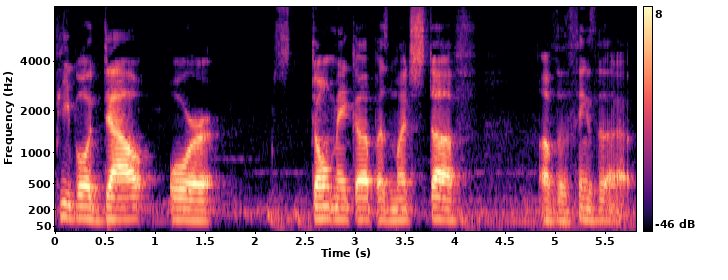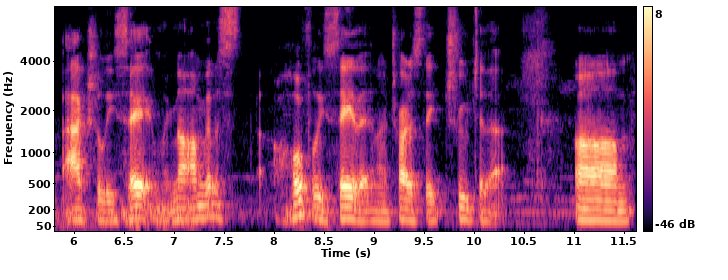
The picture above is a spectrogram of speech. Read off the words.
people doubt or don't make up as much stuff of the things that I actually say. I'm like, no, I'm gonna hopefully say that, and I try to stay true to that. Um,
